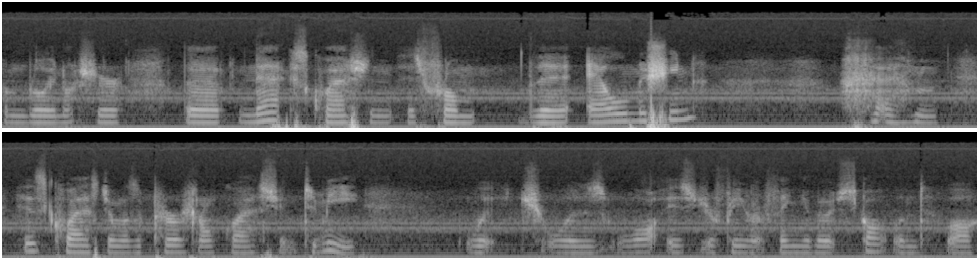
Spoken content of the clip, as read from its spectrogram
I'm really not sure. The next question is from the L Machine. Um, his question was a personal question to me, which was what is your favourite thing about Scotland? Well,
